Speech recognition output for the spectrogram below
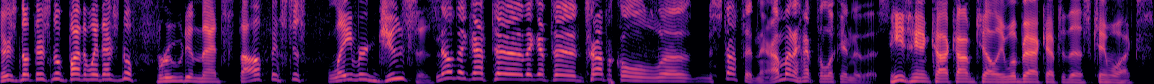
There's no. There's no. By the way, there's no fruit in that stuff. It's just flavored juices. No, they got the they got the tropical uh, stuff in there. I'm going to have to look into this. He's Hancock. I'm Kelley. We're back after this. KMOX.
